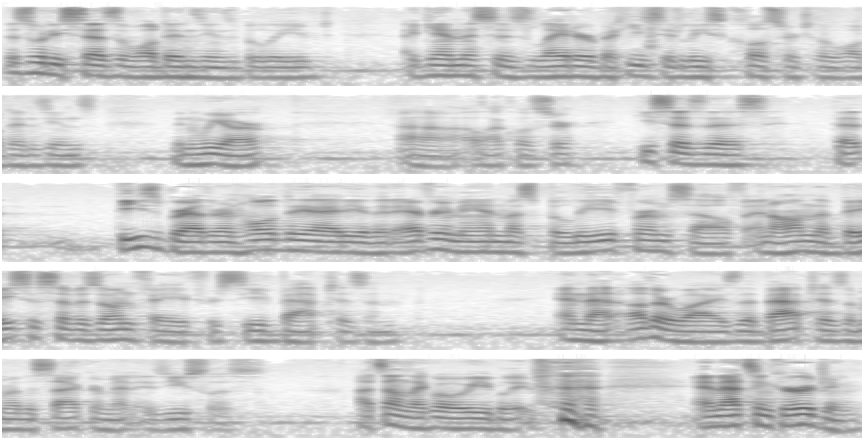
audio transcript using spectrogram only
This is what he says the Waldensians believed. Again, this is later, but he's at least closer to the Waldensians than we are, uh, a lot closer. He says this that these brethren hold the idea that every man must believe for himself and on the basis of his own faith receive baptism, and that otherwise the baptism or the sacrament is useless. That sounds like what we believe, and that's encouraging.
